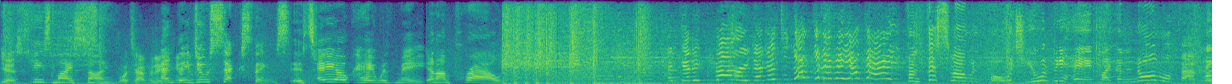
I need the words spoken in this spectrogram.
Yes. He's my son. What's happening? And they do sex things. It's A-okay with me, and I'm proud. I'm getting married and it's not gonna be okay! From this moment forward, you will behave like a normal family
